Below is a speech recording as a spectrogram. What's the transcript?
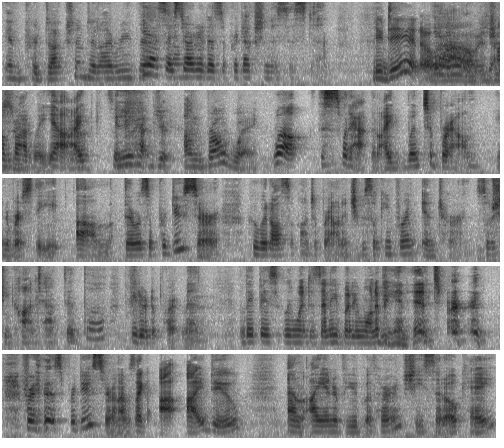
in production? Did I read that? Yes, I started as a production assistant. You did? Oh, Yeah, Wow, yeah, on. Broadway. Yeah, I So you had your on Broadway. Well, this is what happened. I went to Brown University. Um, there was a producer who had also gone to Brown, and she was looking for an intern. So she contacted the theater department, and they basically went, "Does anybody want to be an intern for this producer?" And I was like, "I, I do," and I interviewed with her, and she said, "Okay."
